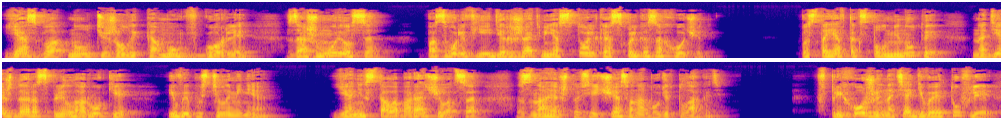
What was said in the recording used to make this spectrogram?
Я сглотнул тяжелый комок в горле, зажмурился, позволив ей держать меня столько, сколько захочет. Постояв так с полминуты, Надежда расплела руки и выпустила меня. Я не стал оборачиваться, зная, что сейчас она будет плакать. В прихожей, натягивая туфли,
